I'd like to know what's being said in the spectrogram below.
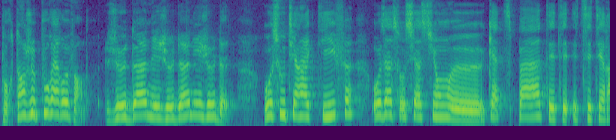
Pourtant, je pourrais revendre. Je donne et je donne et je donne. Au soutien actif, aux associations euh, etc.,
